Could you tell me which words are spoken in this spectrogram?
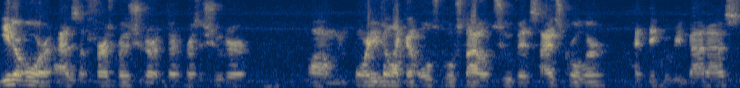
either or as a first person shooter, or third person shooter, um, or even like an old school style two bit side scroller. I think would be badass,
